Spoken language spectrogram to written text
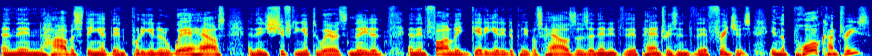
and then harvesting it, then putting it in a warehouse and then shifting it to where it's needed and then finally getting it into people's houses and then into their pantries, into their fridges. In the poor countries,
